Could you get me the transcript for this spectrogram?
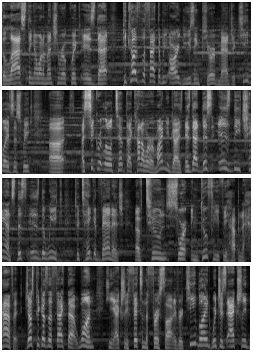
the last thing I want to mention real quick is that because of the fact that we are using pure magic keyblades this week, uh, a secret little tip that I kind of want to remind you guys is that this is the chance, this is the week to take advantage of Toon, Sora, and Goofy if you happen to have it. Just because of the fact that one, he actually fits in the first slot of your keyblade, which is actually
